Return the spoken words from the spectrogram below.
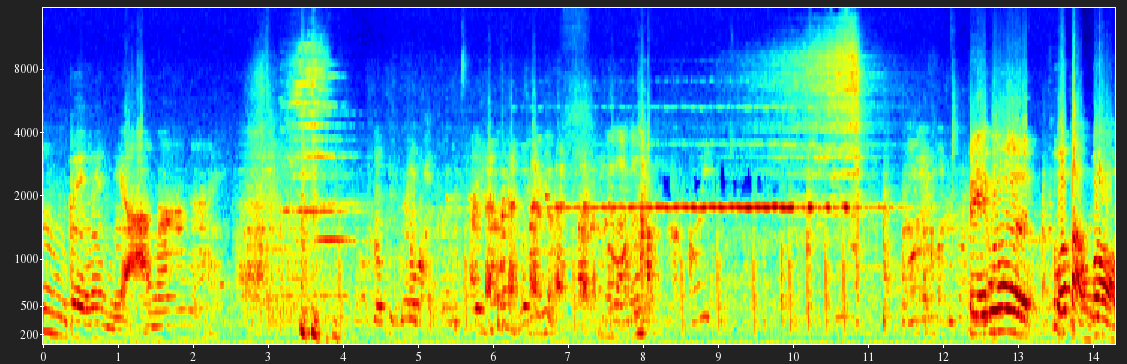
ึงไปเล่นยามาไง เวลาก็เป๊ะเวอร์เพราะว่าเป่าบอก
